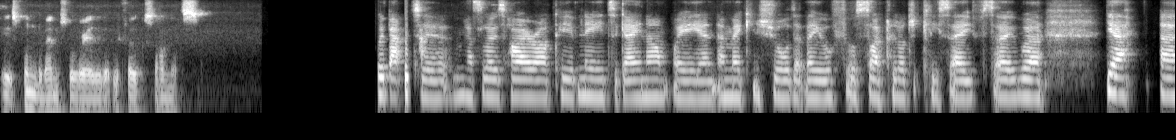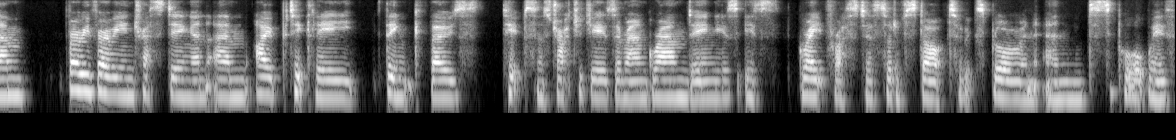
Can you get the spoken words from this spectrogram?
it's fundamental, really, that we focus on this we're back to Maslow's hierarchy of needs again, aren't we? And, and making sure that they all feel psychologically safe. So, uh, yeah, um, very, very interesting. And um, I particularly think those tips and strategies around grounding is is great for us to sort of start to explore and, and support with.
